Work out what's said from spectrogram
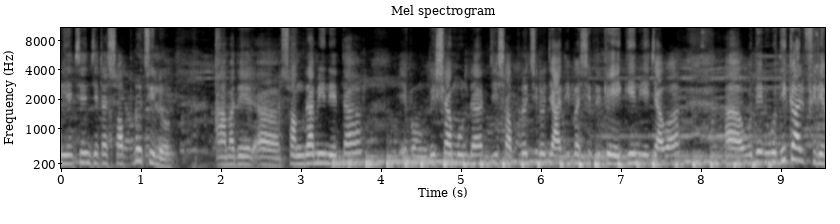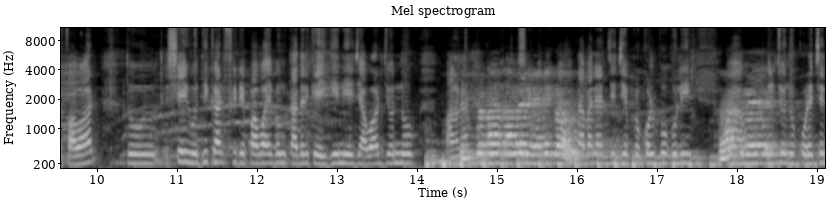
নিয়েছেন, যেটা স্বপ্ন ছিল আমাদের সংগ্রামী নেতা বিরসা মুন্ডার যে স্বপ্ন ছিল যে আদিবাসীদেরকে এগিয়ে নিয়ে যাওয়া ওদের অধিকার ফিরে পাওয়ার, তো সেই অধিকার ফিরে পাওয়া এবং তাদেরকে এগিয়ে নিয়ে যাওয়ার জন্য বাংলার মমতা ব্যানার্জি যে প্রকল্পগুলি ওদের জন্য করেছেন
